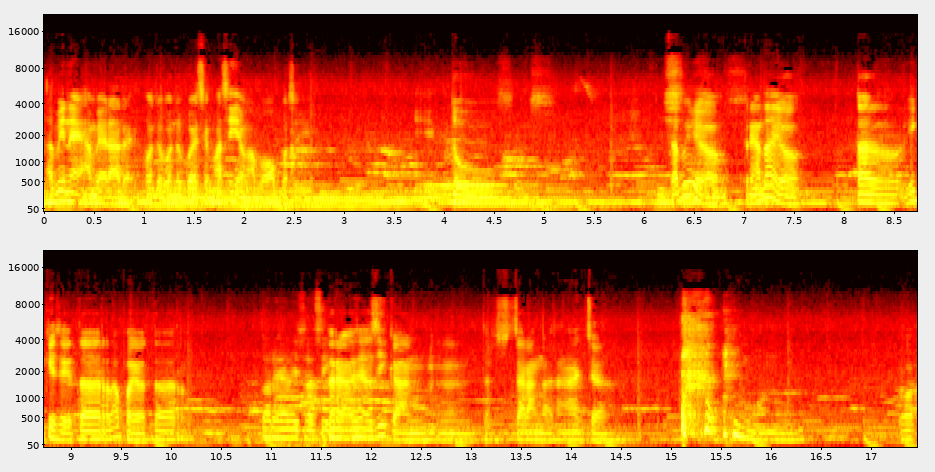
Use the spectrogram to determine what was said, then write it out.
tapi nek ambek arek konco-koncoku SMA sih ya nggak apa-apa sih. Itu tapi ya ternyata ya ter iki sih ter apa ya ter terrealisasi. terrealisasikan. Eh, ter, secara nggak sengaja. Ngono. Kok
